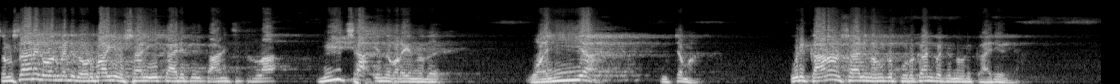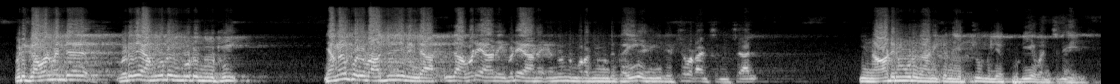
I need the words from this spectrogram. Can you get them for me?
സംസ്ഥാന ഗവൺമെന്റ് ദൗർഭാഗ്യവശാൽ ഈ കാര്യത്തിൽ കാണിച്ചിട്ടുള്ള വീഴ്ച എന്ന് പറയുന്നത് വലിയ കുറ്റമാണ്. ഒരു കാരണവശാലും നമുക്ക് പൊറുക്കാൻ പറ്റുന്ന ഒരു കാര്യമില്ല. ഒരു ഗവൺമെന്റ് വെറുതെ അങ്ങോട്ടും ഇങ്ങോട്ടും നോക്കി ഞങ്ങൾക്കൊരു ബാധ്യതയുമില്ല ഇത് അവിടെയാണ് ഇവിടെയാണ് എന്നൊന്നും പറഞ്ഞുകൊണ്ട് കൈ കഴുകി രക്ഷപ്പെടാൻ ശ്രമിച്ചാൽ ഈ നാടിനോട് കാണിക്കുന്ന ഏറ്റവും വലിയ കുടിയ വഞ്ചനയായിരിക്കും.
